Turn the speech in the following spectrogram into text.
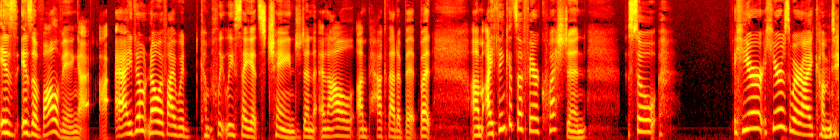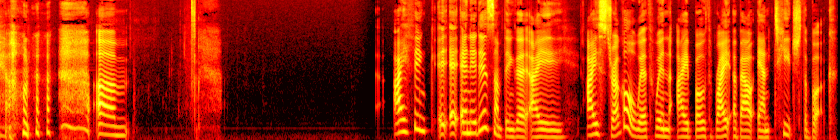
is is evolving. I, I don't know if I would completely say it's changed, and, and I'll unpack that a bit. But um, I think it's a fair question. So here here's where I come down. um, I think, and it is something that I I struggle with when I both write about and teach the book.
